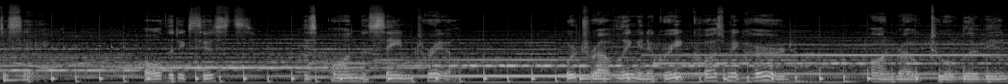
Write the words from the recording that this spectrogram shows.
to say, all that exists is on the same trail. We're traveling in a great cosmic herd en route to oblivion.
